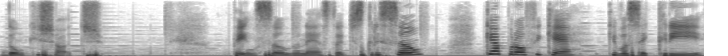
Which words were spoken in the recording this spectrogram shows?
Dom Quixote pensando nesta descrição que a prof quer que você crie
